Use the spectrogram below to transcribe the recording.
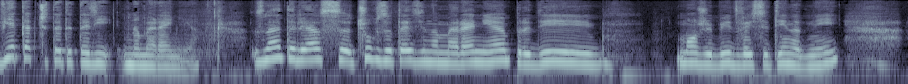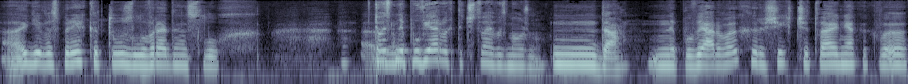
Вие как четете тези намерения? Знаете ли, аз чух за тези намерения преди, може би, 20 на дни ги възприех като зловреден слух. Тоест не повярвахте, че това е възможно? Да, не повярвах. Реших, че това е някаква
